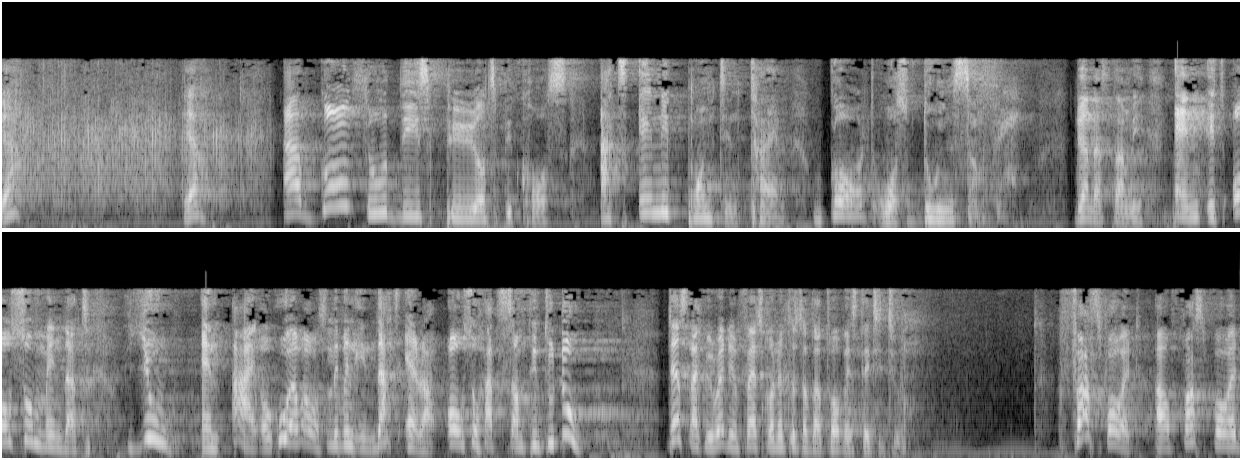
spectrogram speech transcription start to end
Yeah. Yeah. I've gone through these periods because at any point in time, God was doing something. Do you understand me? And it also meant that you and I, or whoever was living in that era, also had something to do. Just like we read in First Corinthians chapter 12, verse 32. Fast forward, I'll fast forward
